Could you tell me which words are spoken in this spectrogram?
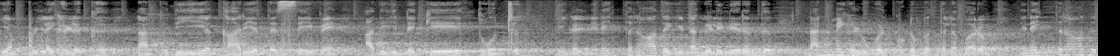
என் பிள்ளைகளுக்கு நான் புதிய காரியத்தை செய்வேன். அது இன்றைக்கே தோன்றும். நீங்கள் நினைத்தராத இடங்களிலிருந்து நன்மைகள் உங்கள் குடும்பத்தில் வரும். நினைத்தராத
